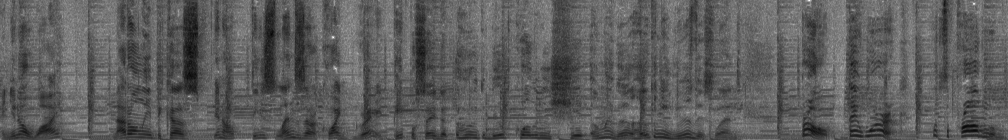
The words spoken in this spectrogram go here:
And you know why? Not only because, you know, these lenses are quite great. People say that, oh, the build quality is shit. Oh my god, how can you use this lens? Bro, they work. What's the problem?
